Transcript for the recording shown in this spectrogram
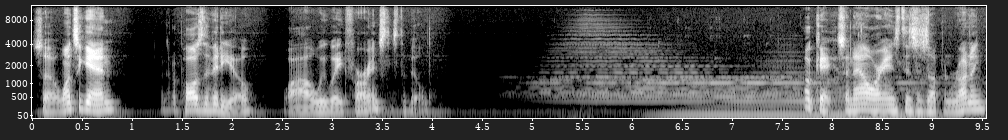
So once again, I'm going to pause the video while we wait for our instance to build. Okay, so now our instance is up and running.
